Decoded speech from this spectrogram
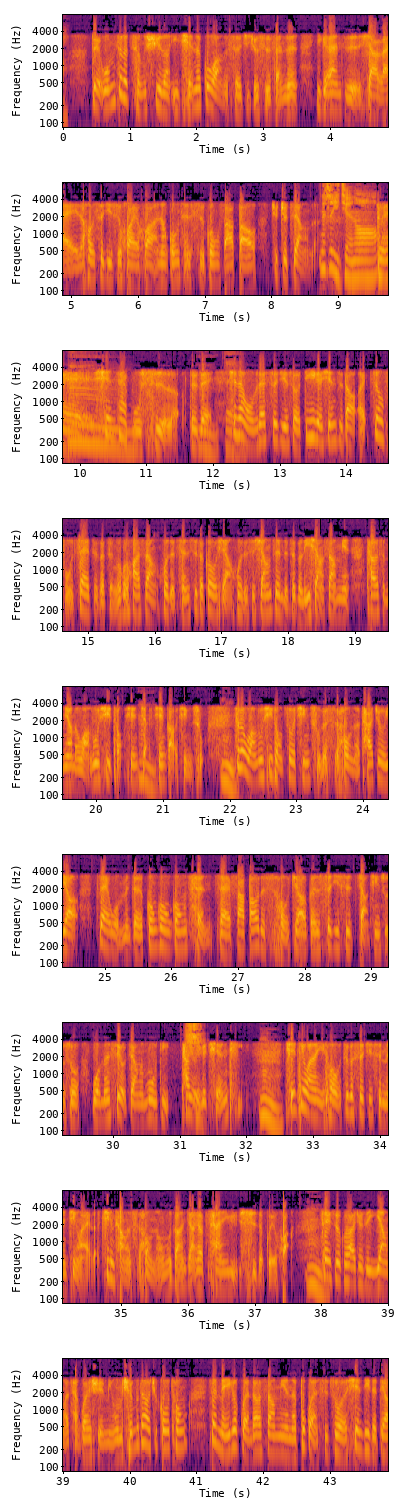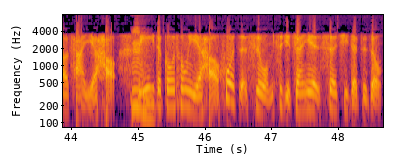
对我们这个程序呢，以前的过往的设计就是，反正一个案子下来，然后设计师画一画，让工程师工发包，就就这样了。那是以前哦。对，嗯、现在不是了，对不对？嗯、对，现在我们在设计的时候，第一个先知道，哎，政府在这个整个规划上，或者城市的构想，或者是乡镇的这个理想上面，它有什么样的网络系统，先讲，嗯、先搞清楚。嗯，这个网络系统做清楚的时候呢，它就要。在我们的公共工程在发包的时候，就要跟设计师讲清楚，说我们是有这样的目的，它有一个前提。嗯，前提完了以后，这个设计师们进来了，进场的时候呢，我们刚刚讲要参与式的规划。嗯，参与式规划就是一样嘛，产官学民，我们全部都要去沟通，在每一个管道上面呢，不管是做现地的调查也好，民意的沟通也好，或者是我们自己专业设计的这种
